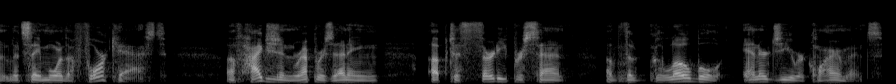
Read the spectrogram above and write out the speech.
let's say more the forecast of hydrogen representing up to 30% of the global energy requirements,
